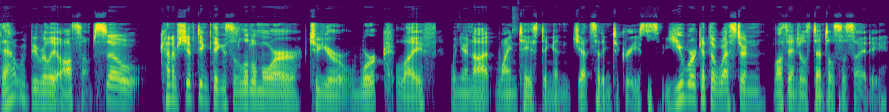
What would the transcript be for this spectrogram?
That would be really awesome. So kind of shifting things a little more to your work life when you're not wine tasting and jet setting to Greece. You work at the Western Los Angeles Dental Society.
